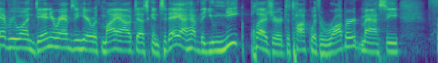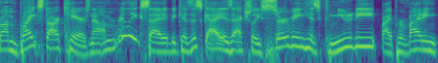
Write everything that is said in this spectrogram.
Hey everyone, Daniel Ramsey here with My Outdesk, and today I have the unique pleasure to talk with Robert Massey from BrightStar Cares. Now, I'm really excited because this guy is actually serving his community by providing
